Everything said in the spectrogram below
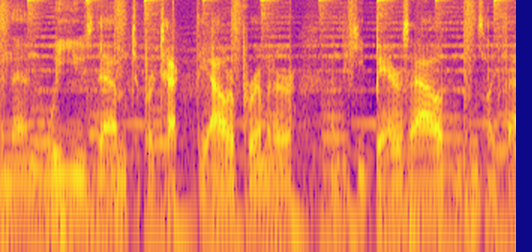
And then we use them to protect the outer perimeter and to keep bears out and things like that.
